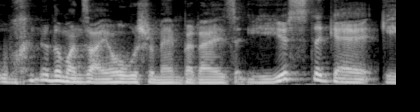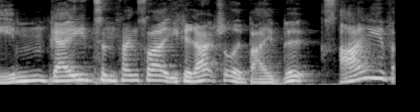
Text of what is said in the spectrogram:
one of the ones I always remember is you used to get game guides and things like that. You could actually buy books. I've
